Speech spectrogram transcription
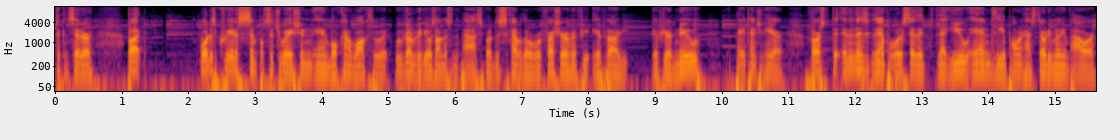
to consider, but we'll just create a simple situation and we'll kind of walk through it. We've done videos on this in the past, but this is kind of a little refresher. If you if uh, if you're new, pay attention here. First, th in this example, we'll just say that that you and the opponent has 30 million power,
